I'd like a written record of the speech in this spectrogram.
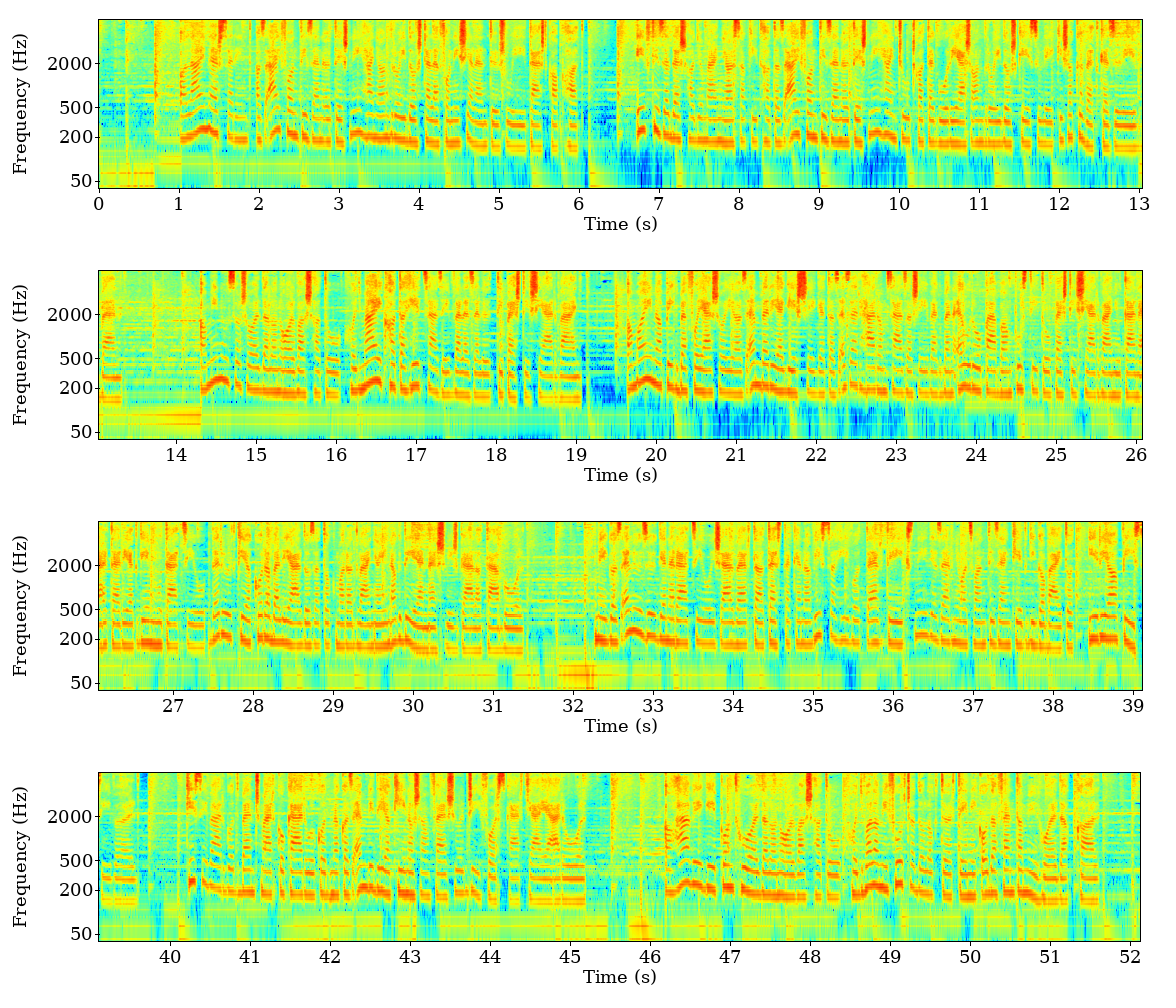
A Liner szerint az iPhone 15 és néhány androidos telefon is jelentős újítást kaphat évtizedes hagyományjal szakíthat az iPhone 15 és néhány csúcskategóriás androidos készülék is a következő évben. A mínuszos oldalon olvasható, hogy máig hat a 700 évvel ezelőtti pestis járvány. A mai napig befolyásolja az emberi egészséget az 1300-as években Európában pusztító pestis járvány után elterjedt génmutáció, derült ki a korabeli áldozatok maradványainak DNS vizsgálatából. Még az előző generáció is elverte a teszteken a visszahívott RTX 4080 12 GB-ot, írja a PC World. Kiszivárgott benchmarkok árulkodnak az Nvidia kínosan felsült GeForce kártyájáról. A hvg.hu oldalon olvasható, hogy valami furcsa dolog történik odafent a műholdakkal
